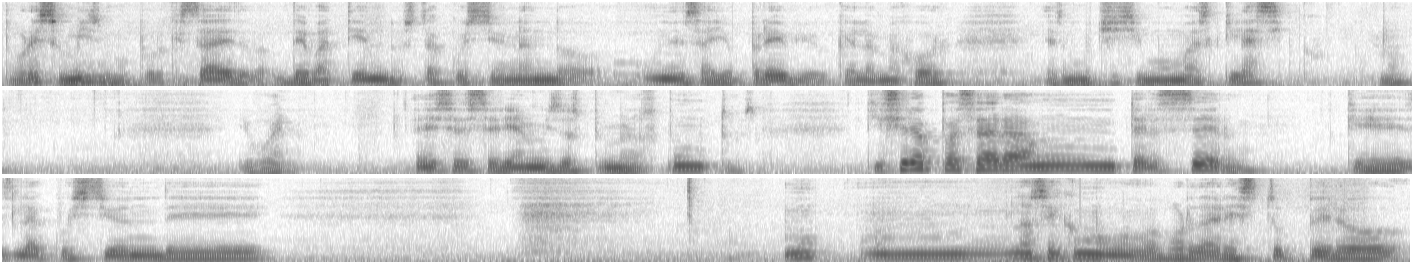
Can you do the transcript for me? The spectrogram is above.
por eso mismo, porque está debatiendo, está cuestionando un ensayo previo que a lo mejor es muchísimo más clásico, ¿no? Y bueno, esos serían mis dos primeros puntos. Quisiera pasar a un tercero, que es la cuestión de Mm, no sé cómo abordar esto, pero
